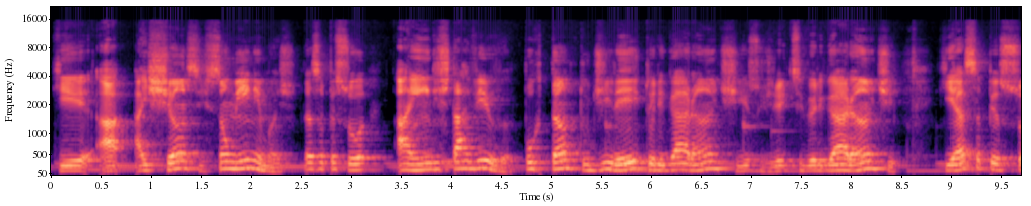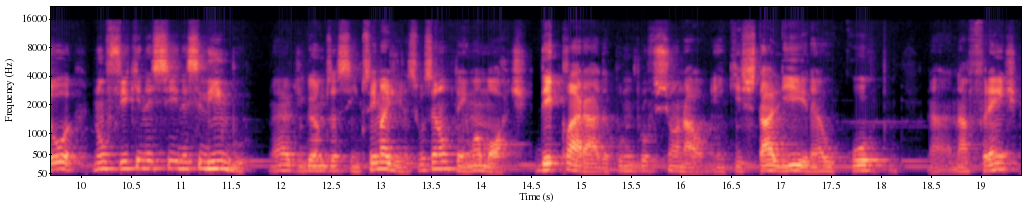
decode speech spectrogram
que a, as chances são mínimas dessa pessoa ainda estar viva. Portanto, o direito ele garante isso, o direito civil ele garante que essa pessoa não fique nesse, nesse limbo, né, digamos assim. Você imagina, se você não tem uma morte declarada por um profissional em que está ali né, o corpo na, na frente,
